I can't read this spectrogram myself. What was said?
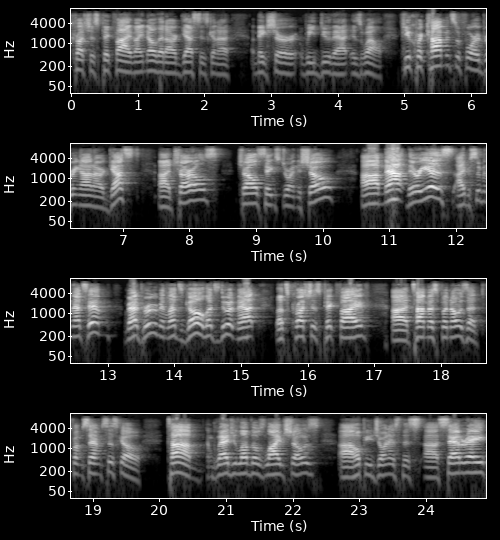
crush this pick five. I know that our guest is going to make sure we do that as well. A few quick comments before we bring on our guest, uh, Charles. Charles, thanks joining the show. Uh, Matt, there he is. I'm assuming that's him. Matt Brugerman, let's go. Let's do it, Matt. Let's crush this pick five. Uh, Tom Espinoza from San Francisco. Tom, I'm glad you love those live shows. I uh, hope you join us this uh, Saturday.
